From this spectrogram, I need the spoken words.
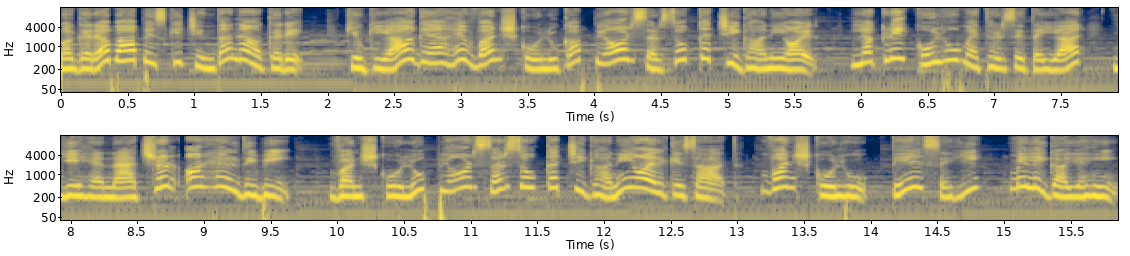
मगर अब आप इसकी चिंता ना करें क्योंकि आ गया है वंश कोल्हू का प्योर सरसों कच्ची घानी ऑयल लकड़ी कोल्हू मेथड से तैयार ये है नेचुरल और हेल्दी भी वंश कोल्हू प्योर सरसों कच्ची घानी ऑयल के साथ। वंश कोल्हू तेल सही मिलेगा यहीं।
